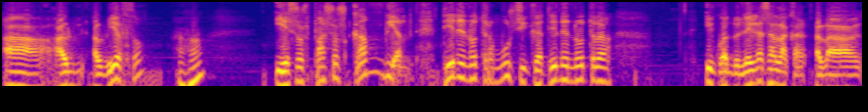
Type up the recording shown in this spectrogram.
a- al, al Bierzo Ajá. y esos pasos cambian, tienen otra música, tienen otra... Y cuando llegas a la, a la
